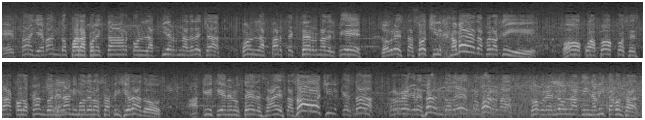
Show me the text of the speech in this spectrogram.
está llevando para conectar con la pierna derecha, con la parte externa del pie sobre esta Xochitl Jamada, pero aquí poco a poco se está colocando en el ánimo de los aficionados. Aquí tienen ustedes a esta Xochitl que está regresando de esta forma sobre Lola Dinamita González.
